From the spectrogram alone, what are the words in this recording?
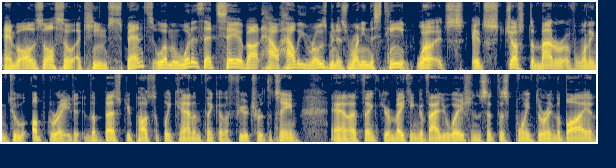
and it was also Akeem Spence. Well, I mean, what does that say about how Howie Roseman is running this team? Well, it's it's just a matter of wanting to upgrade the best you possibly can and think of the future of the team. And I think you're making evaluations at this point during the bye and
